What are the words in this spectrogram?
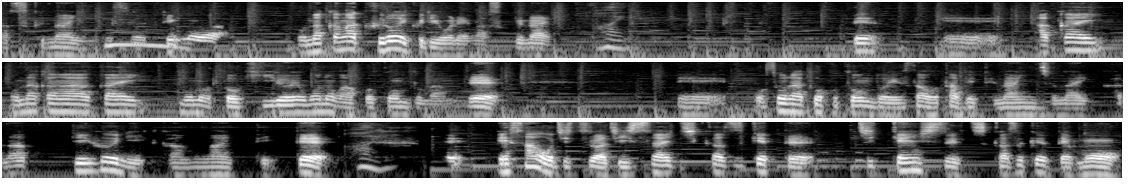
が少ないんですよ。うんっていうのは、お腹が黒いクリオネが少ない。はいで、えー赤い、お腹が赤いものと黄色いものがほとんどなんで、えーおそらくほとんど餌を食べてないんじゃないかなっていうふうに考えていて、はいで餌を実は実際近づけて実験室で近づけても、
